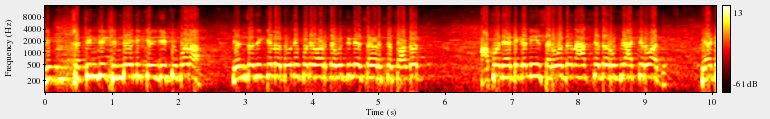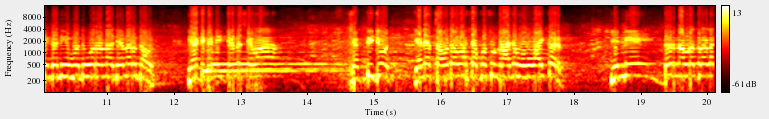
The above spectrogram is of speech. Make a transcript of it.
नि- सचिनजी शिंदे निखिलजी पिपाळा यांचं देखील दोन्ही परिवारच्या वतीने सहर्ष स्वागत. आपण या ठिकाणी सर्वजण अक्षता रुपये आशीर्वाद या ठिकाणी वधूवरांना देणारच आहोत. या ठिकाणी जनसेवा शक्तीज्योत गेल्या चौदा वर्षापासून राजाभाऊ वायकर यांनी दर नवरात्राला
